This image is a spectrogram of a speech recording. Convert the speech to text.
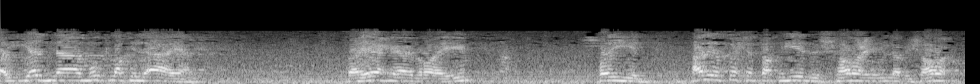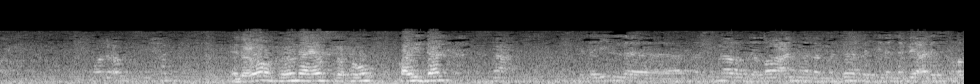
قيدنا مطلق الآية. صحيح يا إبراهيم؟ طيب هل يصح تقييد الشرع إلا بشرع؟ العرف هنا يصلح قيدا. نعم. بدليل أسماء رضي الله عنها لما ذهبت إلى النبي عليه الصلاة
